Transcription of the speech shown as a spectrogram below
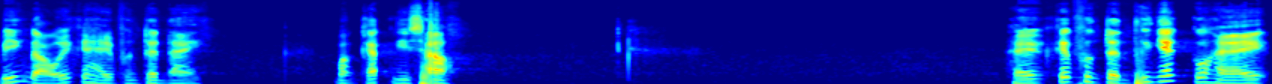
biến đổi cái hệ phương trình này bằng cách như sau. Hệ cái phương trình thứ nhất của hệ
